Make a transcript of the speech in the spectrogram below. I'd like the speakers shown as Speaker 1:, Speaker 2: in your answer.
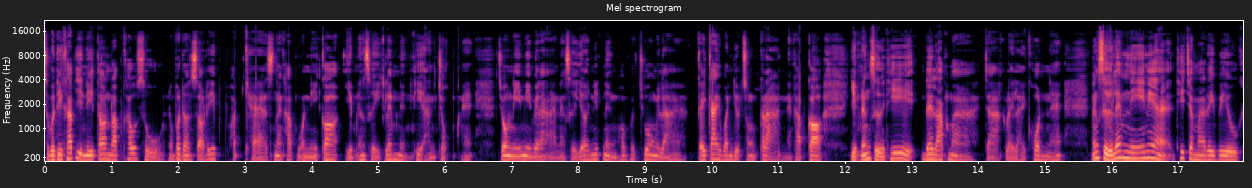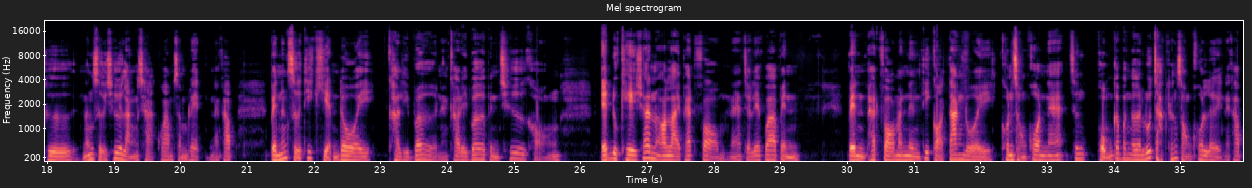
Speaker 1: สวัสดีครับ ยินดีต้อนรับเข้าสู่นบดอนสตอรี่พอดแคสต์นะครับ วันนี้ก็หยิบหนังสืออีกเล่มหนึ่งที่อ่านจบนะฮะช่วงนี้มีเวลาอ่านหนังสือเยอะนิดนึง เพราะช่วงเวลาใกล้ๆวันหยุดสงกรานนะครับ ก็หยิบหนังสือที่ได้รับมาจากหลายๆคนนะฮะหนังสือเล่มนี้เนี่ยที่จะมารีวิวคือหนังสือชื่อหลังฉากความสำเร็จนะครับ เป็นหนังสือที่เขียนโดย Caliber นะ Caliber เป็นชื่อของ education online platform นะจะเรียกว่าเป็น เป็นแพลตฟอร์มอันหนึ่งที่ก่อตั้งโดยคน 2 คนนะ ซึ่งผมก็บังเอิญรู้จักทั้ง 2 คนเลยนะครับ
